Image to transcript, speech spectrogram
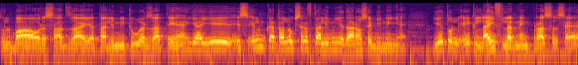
طلباء اور اساتذہ یا تعلیمی ٹورز آتے ہیں یا یہ اس علم کا تعلق صرف تعلیمی اداروں سے بھی نہیں ہے، یہ تو ایک لائف لرننگ پروسیس ہے۔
